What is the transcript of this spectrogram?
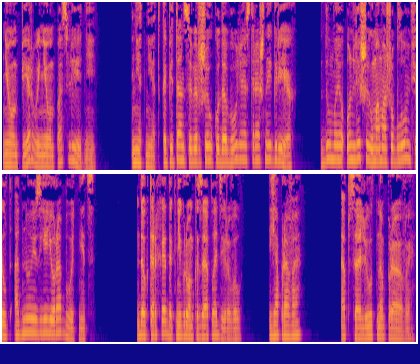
Ни он первый, ни он последний. Нет-нет, капитан совершил куда более страшный грех. Думаю, он лишил мамашу Бломфилд одной из ее работниц. Доктор Хеддок негромко зааплодировал. «Я права?» «Абсолютно правы».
